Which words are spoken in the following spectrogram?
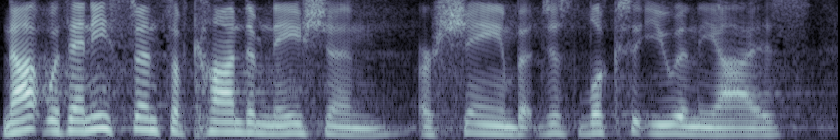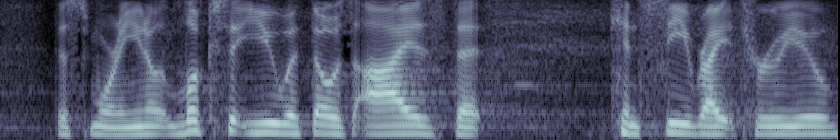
not with any sense of condemnation or shame, but just looks at you in the eyes this morning. You know, looks at you with those eyes that can see right through you.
